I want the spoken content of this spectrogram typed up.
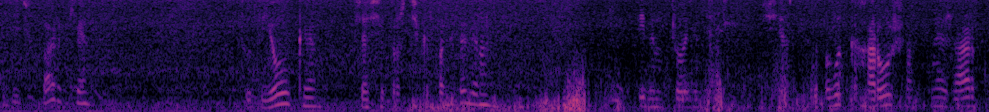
сидеть в парке. Тут елки. Сейчас ще трошечки посидимо. І підемо пройдемося. Ще. Погодка хороша, не жарко.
